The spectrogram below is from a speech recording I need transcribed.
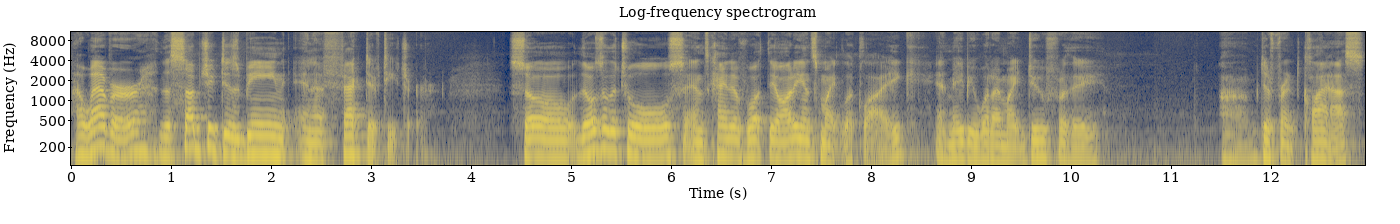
however, the subject is being an effective teacher. So, those are the tools and kind of what the audience might look like, and maybe what I might do for the um, different class.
